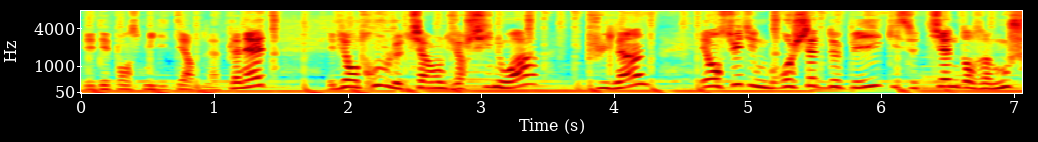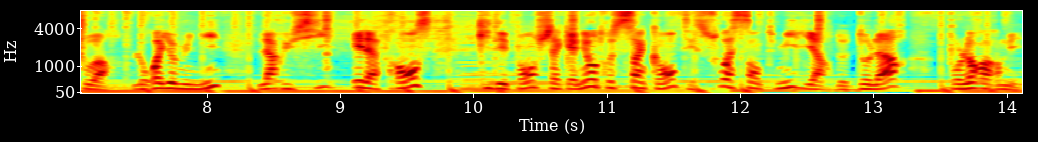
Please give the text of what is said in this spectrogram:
des dépenses militaires de la planète, eh bien on trouve le challenger chinois, puis l'Inde, et ensuite une brochette de pays qui se tiennent dans un mouchoir, le Royaume-Uni, la Russie et la France, qui dépensent chaque année entre 50 et 60 milliards de dollars pour leur armée.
